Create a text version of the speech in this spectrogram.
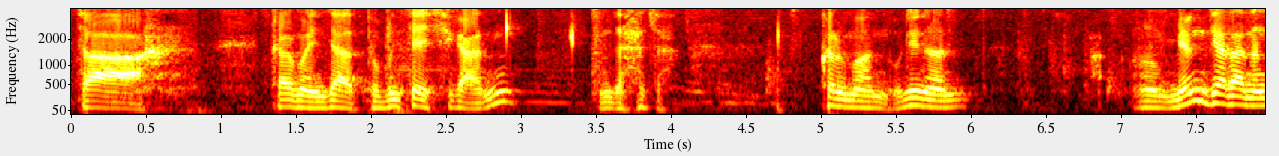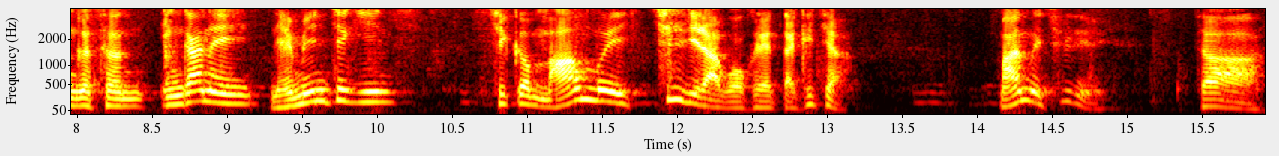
자, 그러면 이제 두 번째 시간 이제 하자. 그러면 우리는 어, 명제라는 것은 인간의 내면적인 지금 마음의 진리라고 그랬다. 그죠? 마음의 진리. 자,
